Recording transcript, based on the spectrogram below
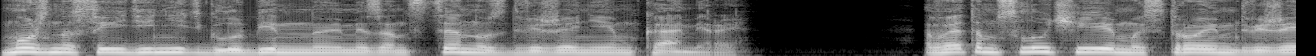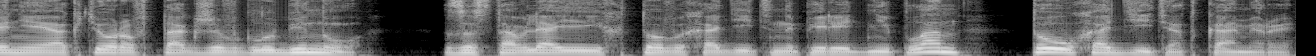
Можно соединить глубинную мизансцену с движением камеры. В этом случае мы строим движение актеров также в глубину, заставляя их то выходить на передний план, то уходить от камеры,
